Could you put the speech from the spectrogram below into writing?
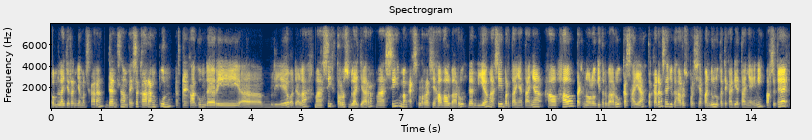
pembelajaran zaman sekarang. Dan sampai sekarang pun saya kagum dari uh, beliau adalah masih terus belajar masih mengeksplorasi hal-hal baru dan dia masih bertanya-tanya hal-hal teknologi terbaru ke saya. Terkadang saya juga harus persiapan dulu ketika dia tanya ini maksudnya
